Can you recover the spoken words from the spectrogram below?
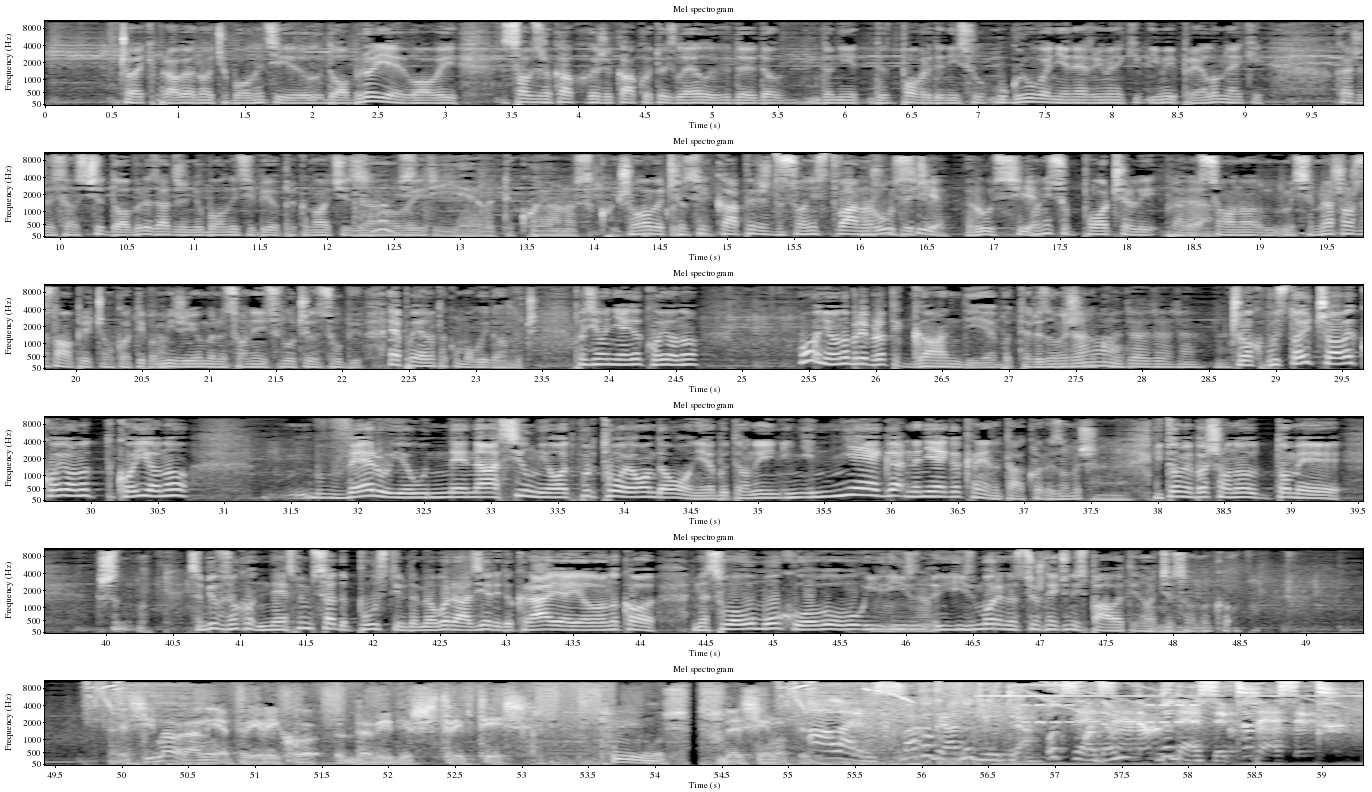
čovjek je proveo noć u bolnici dobro je ovaj s obzirom kako kaže kako je to izgledalo da da da nije da povrede nisu ugruvanje ne znam ima neki ima i prelom neki kaže da se osjeća dobro zadržan je u bolnici bio preko noći za ovaj Ovaj ti jevate ko je ono koji čoveč koji ti kapiraš da su oni stvarno što Rusije, pričaju. Rusije. Oni su počeli da da. nas ono, mislim, znaš ono što stalno pričamo, kao tipa mi živimo da su oni nisu odlučili da se ubiju. E pa jedno tako mogu i da odluče. Pazi, on njega koji ono, on je ono bre brate Gandhi, jebote, razumeš? kao- Da, da, da, da. Čovjek, postoji čovek koji ono koji ono veruje u nenasilni otpor, to je onda on, jebote, ono i njega na njega krenu tako, razumeš? I to me baš ono, to me š- sam bio kao ne smem sad da pustim da me ovo razjeri do kraja jer ono kao na svu ovu muku ovu, ovu iz, izmorenost još neću ni spavati noćas ono kao Jesi imao ranije priliku da vidiš striptease? Primus. Desimo. Alarm svakog radnog jutra od 7 do 10. Do 10.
